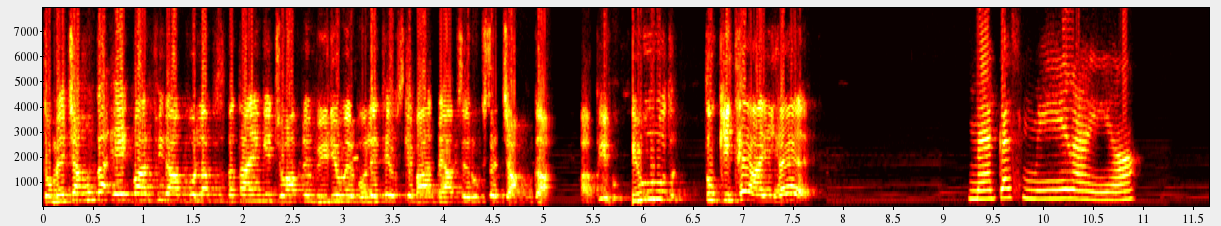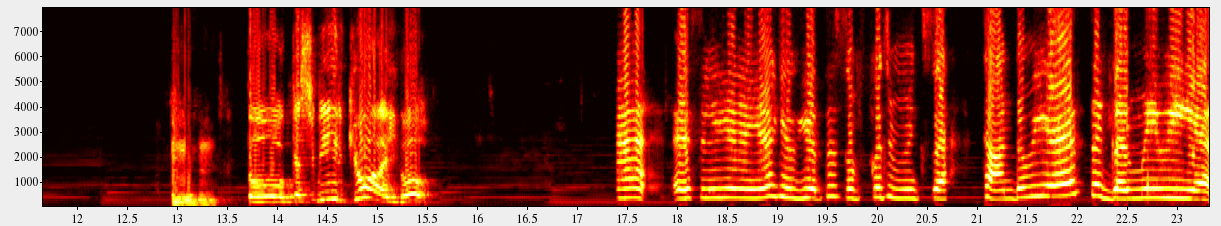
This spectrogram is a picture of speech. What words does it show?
तो मैं चाहूँगा एक बार फिर आप वो लफ्ज बताएँगे जो आपने वीडियो में बोले थे उसके बाद मैं आपसे रुक रुखसत चाहूँगा। पीहू तू किथे आई है? मैं कश्मीर आई हूँ। तो कश्मीर क्यों आई हो? मिक्स है ठंड भी है तो गर्मी भी है।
